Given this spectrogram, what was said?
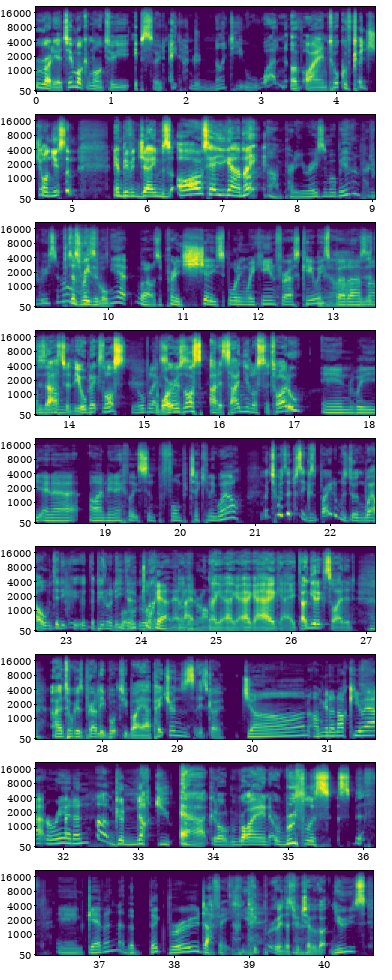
Radio team, welcome along to episode 891 of IMTalk with Coach John Newsom and Bevan James Oz. How you going, mate? I'm pretty reasonable, Bevan. Pretty reasonable. Just reasonable. yeah. Well, it was a pretty shitty sporting weekend for us Kiwis, Oh, but it um, was a um, disaster. um, the All Blacks lost. the All Blacks the Warriors lost. Adesanya lost the title, and we and our Ironman athletes didn't perform particularly well. which was interesting because Braden was doing well. Did he? The penalty. We'll- did we'll talk ruin it? about that okay. later on. Okay, okay, okay, okay. Don't get excited. I Talk is proudly brought to you by our patrons. Let's go. John, I'm going to knock you out, Reardon, I'm gonna knock you out. Good old Ryan Ruthless Smith. and Gavin, the Big Brew Duffy. Big Brew. In this week's show, we've got news.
